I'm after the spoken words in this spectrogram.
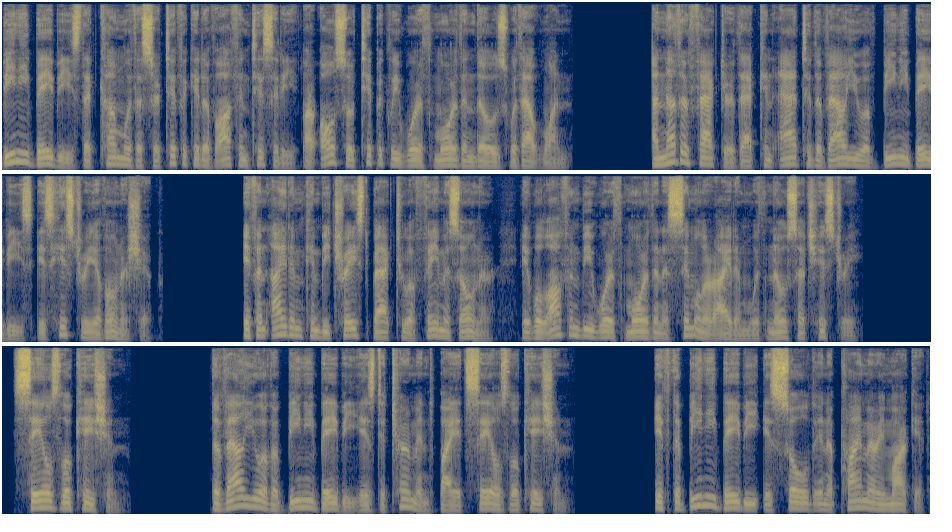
Beanie Babies that come with a certificate of authenticity are also typically worth more than those without one. Another factor that can add to the value of Beanie Babies is history of ownership. If an item can be traced back to a famous owner, it will often be worth more than a similar item with no such history. Sales location the value of a Beanie Baby is determined by its sales location. If the Beanie Baby is sold in a primary market,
